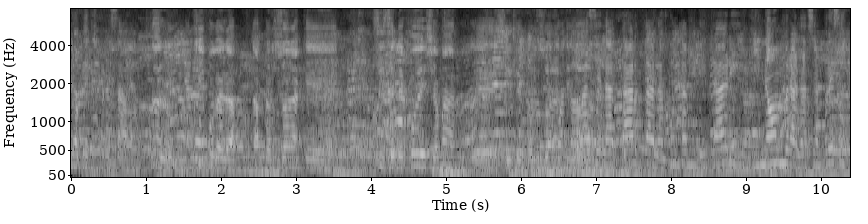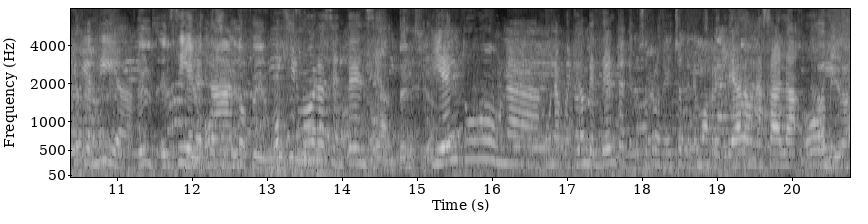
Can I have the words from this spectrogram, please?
lo que expresaba. Claro, sí, porque las personas que, si se les puede llamar, eh, si te personas Cuando hace la carta a la Junta Militar y, nombra a las empresas que hoy en día él, siguen estando. Él firmó, la sentencia, Y él tuvo una, una, cuestión del Delta que nosotros de hecho tenemos recreada una sala hoy ah,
